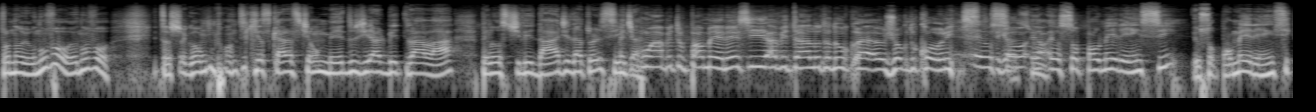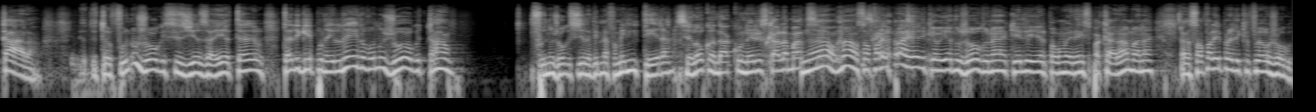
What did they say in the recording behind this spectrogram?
falou: não, eu não vou, eu não vou. Então chegou um ponto que os caras tinham medo de arbitrar lá pela hostilidade da torcida. É tipo um árbitro palmeirense arbitrar a luta do é, o jogo do Corinthians. Eu tá sou, eu, eu sou palmeirense, eu sou palmeirense, cara. Eu- Então eu fui no jogo esses dias aí, até, até liguei pro Ney, Ney, eu vou no jogo e tal. Fui no jogo levei minha família inteira. Você é louco andar com ele, os caras matam Não, não, só falei pra ele que eu ia no jogo, né? Que ele é palmeirense pra caramba, né? Eu só falei pra ele que fui ao jogo.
